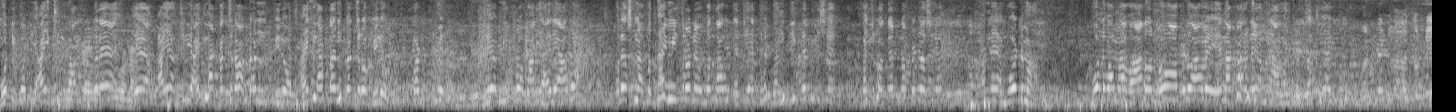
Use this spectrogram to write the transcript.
મોટી મોટી અહીંથી વાત કરે એ અહીંયાથી આટલા કચરા ટન ભીર્યો આટલા ટન કચરો ભીર્યો પણ જે મિત્રો મારી હારે આવો વર્ષના બધાય મિત્રોને હું બતાવું કે ઠેર ઠેર ગંદકી કેટલી છે કચરો કેટલો પડ્યો છે. અને બોર્ડમાં બોલવામાં વારો ન આપણો આવે એના કારણે અમને આમંત્રણ નથી આપ્યું. તમને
